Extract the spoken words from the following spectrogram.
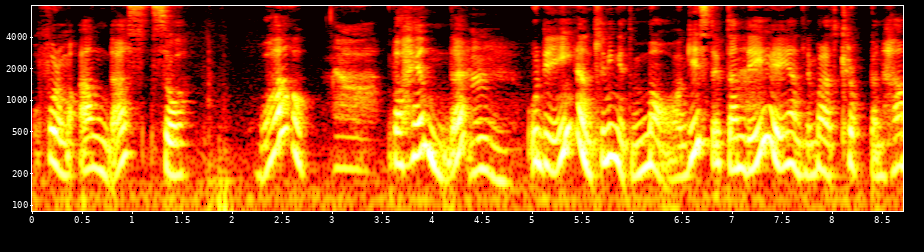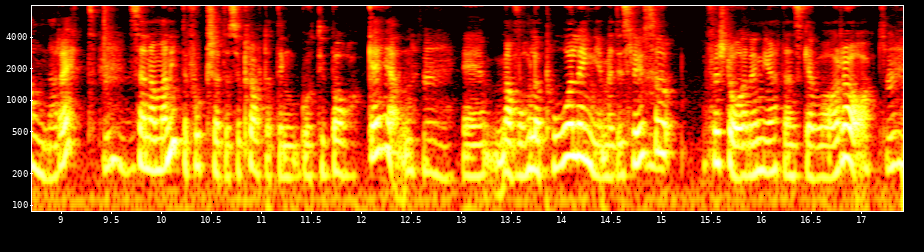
och får dem att andas så wow! vad hände? Mm. Och det är egentligen inget magiskt utan det är egentligen bara att kroppen hamnar rätt. Mm. Sen om man inte fortsätter så klart att den går tillbaka igen. Mm. Eh, man får hålla på länge men till slut så förstår den ju att den ska vara rak. Mm.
